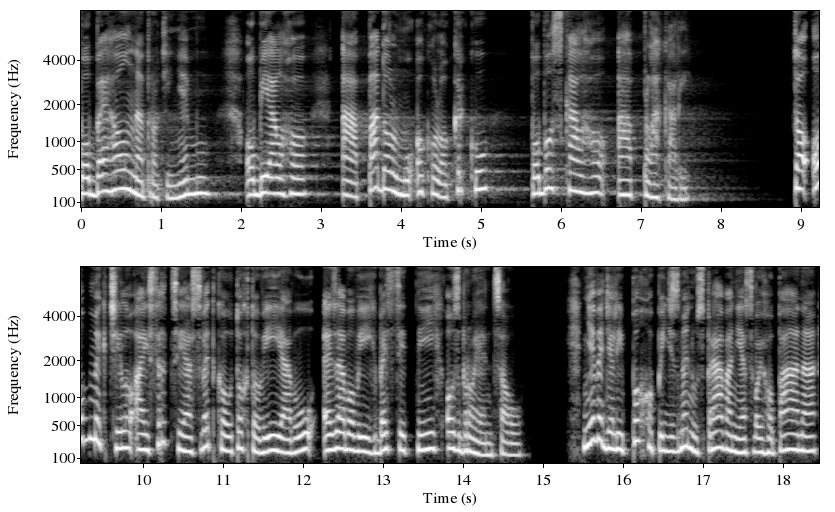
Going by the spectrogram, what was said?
pobehol naproti nemu, objal ho a padol mu okolo krku poboskal ho a plakali. To obmekčilo aj srdcia svetkov tohto výjavu Ezavových bezcitných ozbrojencov. Nevedeli pochopiť zmenu správania svojho pána,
